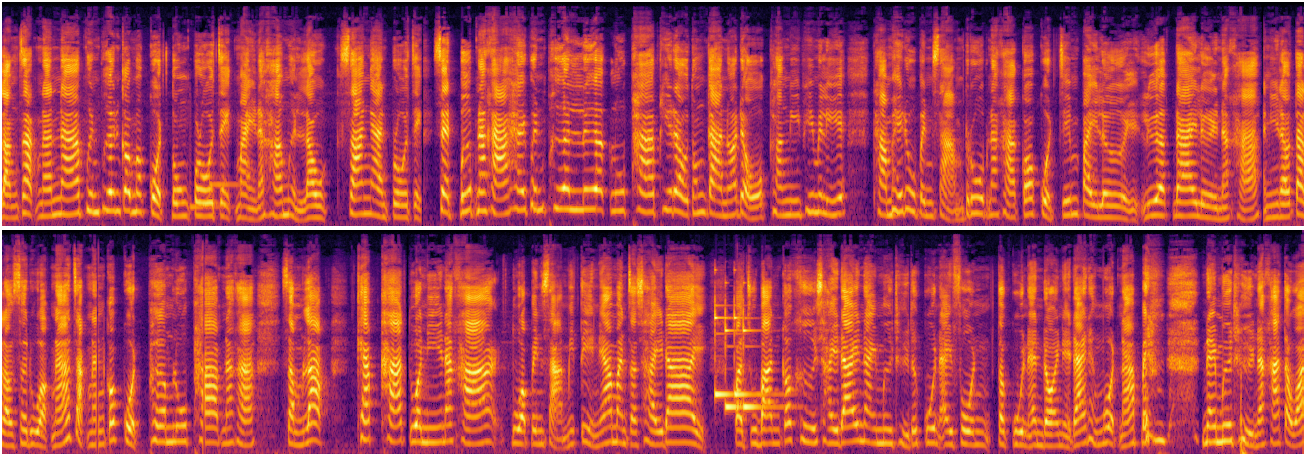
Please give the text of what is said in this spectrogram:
หลังจากนั้นนะเพื่อนๆก็มากดตรงโปรเจกต์ใหม่นะคะ เหมือนเราสร้างงานโปรเจกต์เสร็จปุ๊บนะคะ ให้เพื่อนๆเลือกรูปภาพที่เราต้องการเนาะเดี๋ยวครั้งนี้พี่มลิทำให้ดูเป็น 3 รูปนะคะ ก็กดจิ้มไปเลย เลือกได้เลยนะคะ อันนี้แล้วแต่เราสะดวกนะ จากนั้นก็กดเพิ่มรูปภาพนะคะสำหรับ แคปคัตตัวนี้นะคะ ตัวเป็น 3 มิติเนี่ยมันจะใช้ได้ ปัจจุบันก็คือใช้ได้ในมือถือตระกูล iPhone ตระกูล Android เนี่ยได้ทั้งหมดนะ เป็นในมือถือนะคะ แต่ว่า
